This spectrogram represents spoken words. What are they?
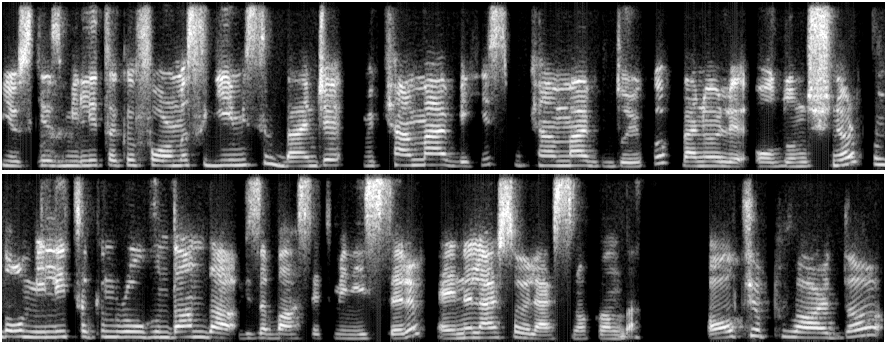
Yüz kez milli takım forması giymişsin. Bence mükemmel bir his, mükemmel bir duygu. Ben öyle olduğunu düşünüyorum. Bunda o milli takım ruhundan da bize bahsetmeni isterim. E, neler söylersin o konuda? Altyapılarda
